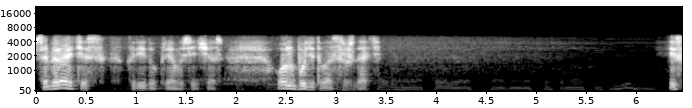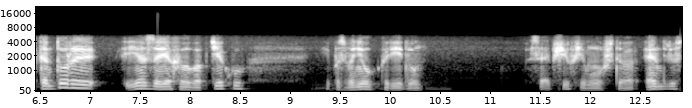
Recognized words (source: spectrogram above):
«Собирайтесь к Криду прямо сейчас. Он будет вас ждать». Из конторы я заехал в аптеку и позвонил Криду, сообщив ему, что Эндрюс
